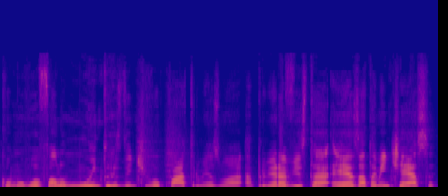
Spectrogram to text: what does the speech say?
como o Rô falou, muito Resident Evil 4 mesmo. A, primeira vista é exatamente essa.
